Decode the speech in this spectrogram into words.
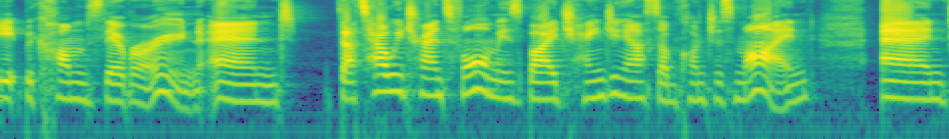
it becomes their own. And that's how we transform is by changing our subconscious mind. And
